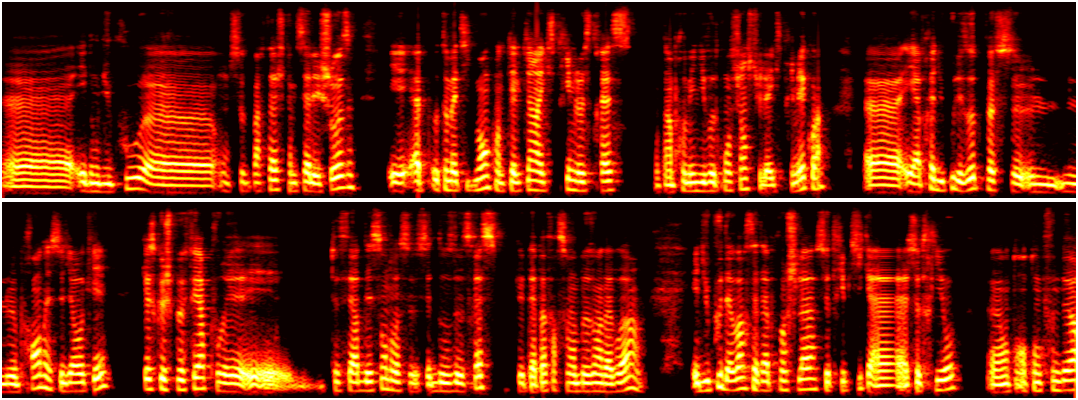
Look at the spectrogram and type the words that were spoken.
et donc du coup, on se partage comme ça les choses et automatiquement, quand quelqu'un exprime le stress, quand un premier niveau de conscience, tu l'as exprimé quoi. Et après, du coup, les autres peuvent se, le prendre et se dire, ok, qu'est-ce que je peux faire pour te faire descendre cette dose de stress que tu n'as pas forcément besoin d'avoir? Et du coup, d'avoir cette approche-là, ce triptyque, euh, ce trio, euh, en, tant que founder,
